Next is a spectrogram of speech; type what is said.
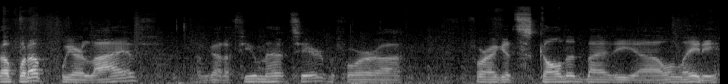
up, what up? We are live. I've got a few minutes here before uh, before I get scalded by the uh, old lady.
